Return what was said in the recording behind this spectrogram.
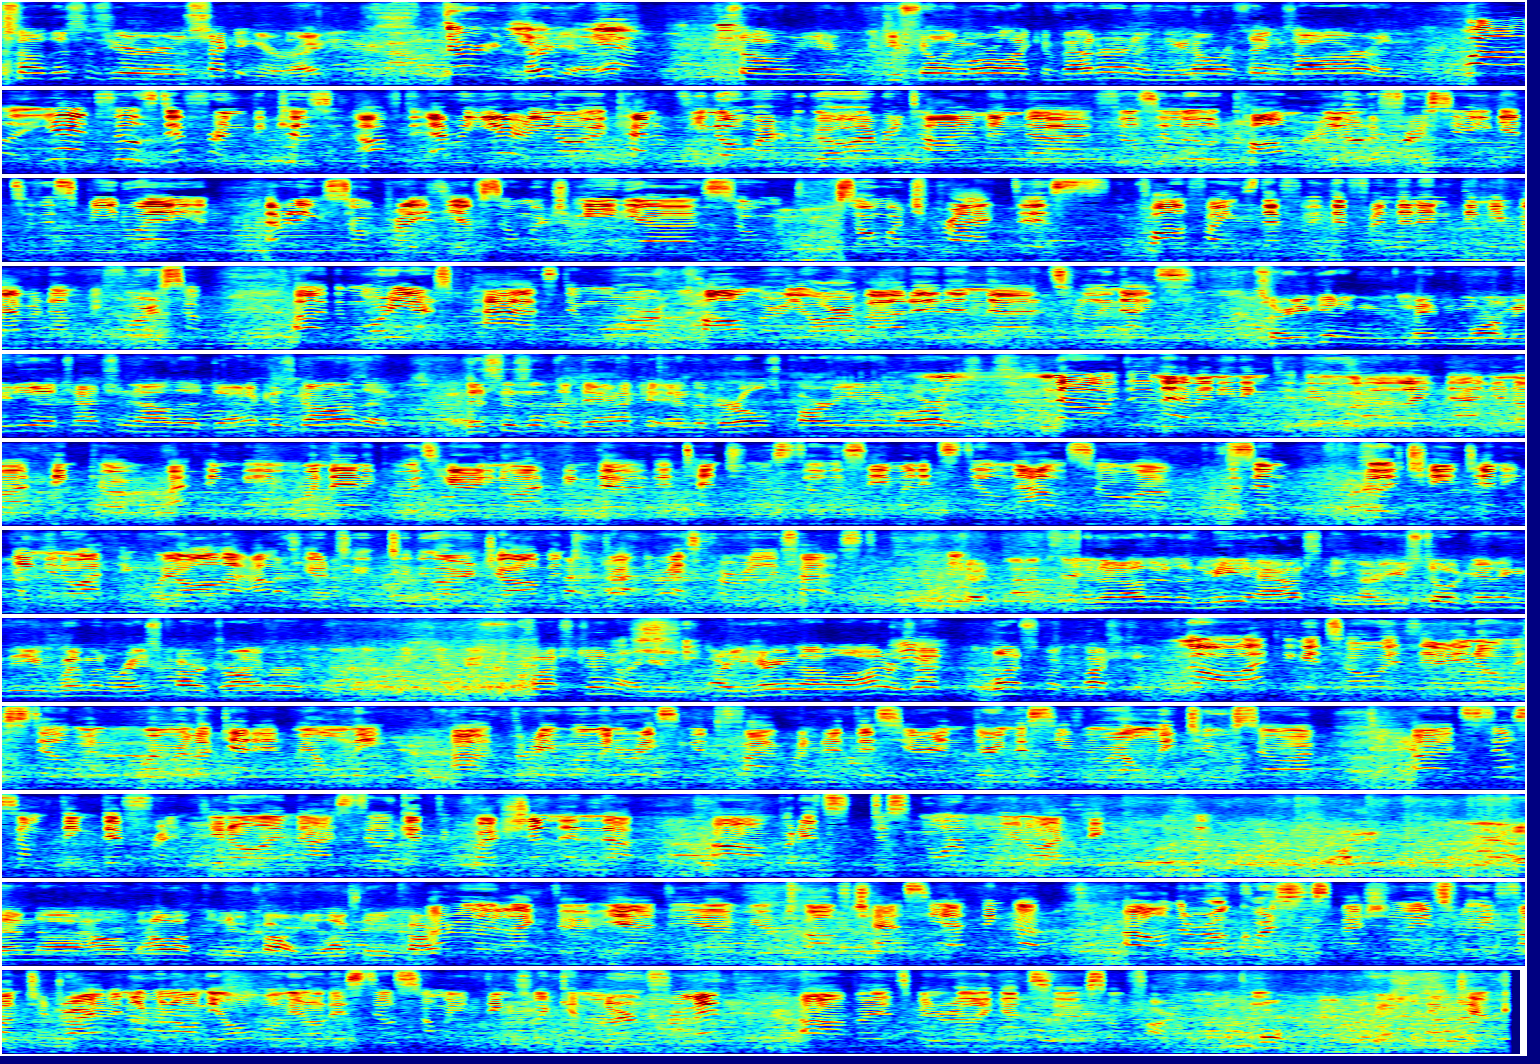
So this is your second year, right? Third year. Third year. Yeah. that's- So you you feeling more like a veteran and you know where things are and Well, yeah, it feels different because after every year, you know, it kind of you know where to go every time, and uh, it feels a little calmer. You know, the first year you get to the speedway, everything's so crazy. You have so much media, so so much practice. Qualifying is definitely different than anything you've ever done before. So uh, the more years pass, the more calmer you are about it, and uh, it's really nice. So are you getting maybe more media attention now that Danica's gone? That this isn't the Danica and the girls party anymore. This is No, it doesn't have anything to do uh, like that. You know, I think um, I think when Danica was here, you know, I think the, the tension was still the same, and it's still now. So um, it doesn't really change anything. You know, I think we're all out here to, to do our job and to drive the race car really fast. okay. And then other than me asking, are you still getting the women race car driver question? Are you are you hearing that a lot, or is that less of a question? No, I think it's always there. You know, we still when when we look at it, we only uh, three women racing at 500 this year, and during the season we're only two. So uh, uh, it's still something different, you know. And I still get the question, and uh, uh, but it's just normal, you know. I think. And uh, how how about the new car? Do you like the new car? I really like the yeah DW12 chassis. I think uh, uh, on the road course especially, fun to drive, and even on the oval, you know, there's still so many things we can learn from it. Uh, but it's been really good so, so far. Cool. Thank you.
